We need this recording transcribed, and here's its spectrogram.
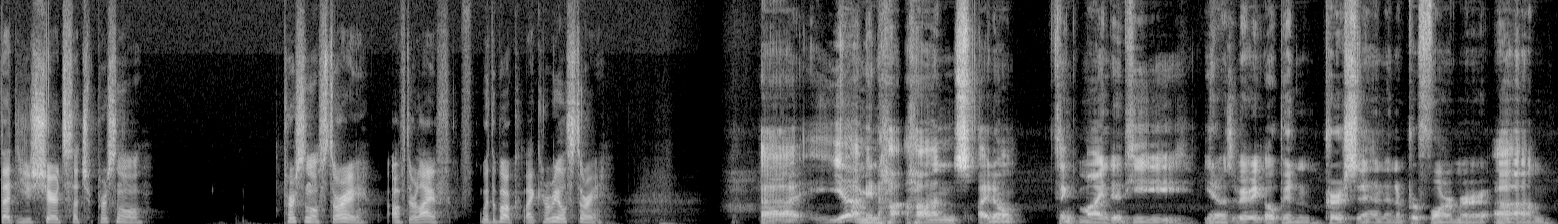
that you shared such a personal personal story of their life with a book, like a real story? Uh, yeah, I mean Hans, I don't think minded. He, you know, is a very open person and a performer. Um,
